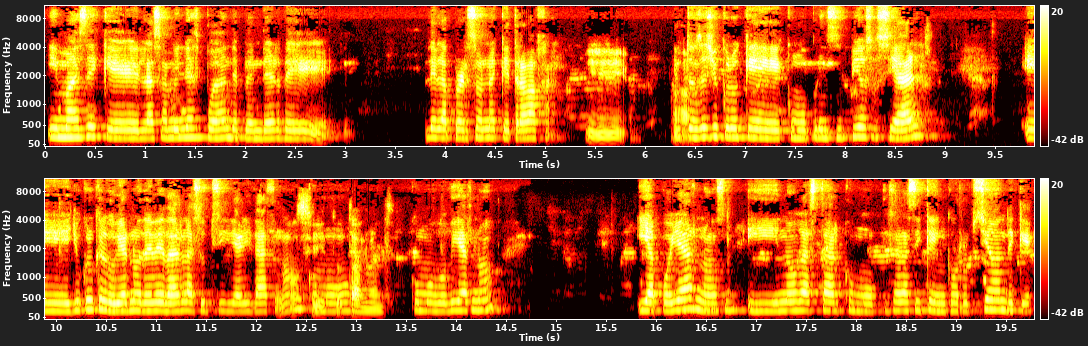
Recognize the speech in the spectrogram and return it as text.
y más de que las familias puedan depender de, la persona que trabaja. Y, Entonces yo creo que como principio social, eh, yo creo que el gobierno debe dar la subsidiariedad, ¿no? Sí, como, totalmente. Como gobierno y apoyarnos y no gastar como, pues ahora sí que en corrupción, de que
